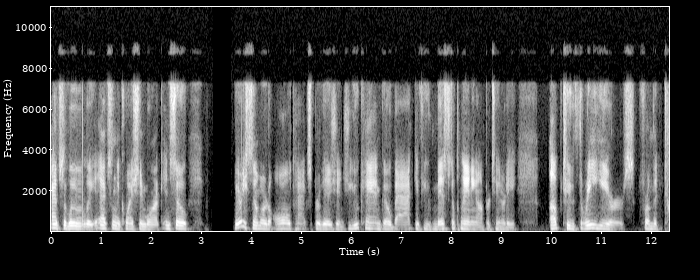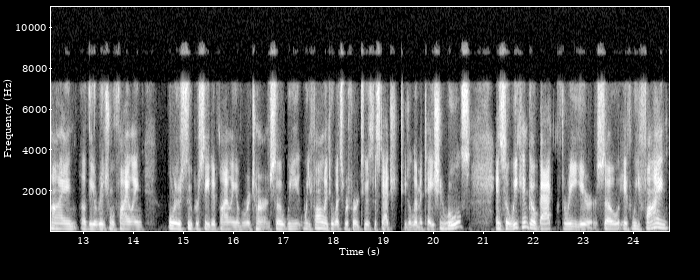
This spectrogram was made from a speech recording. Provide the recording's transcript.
Absolutely, excellent question, Mark. And so, very similar to all tax provisions, you can go back if you've missed a planning opportunity up to three years from the time of the original filing or the superseded filing of a return. So we we fall into what's referred to as the statute of limitation rules, and so we can go back three years. So if we find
